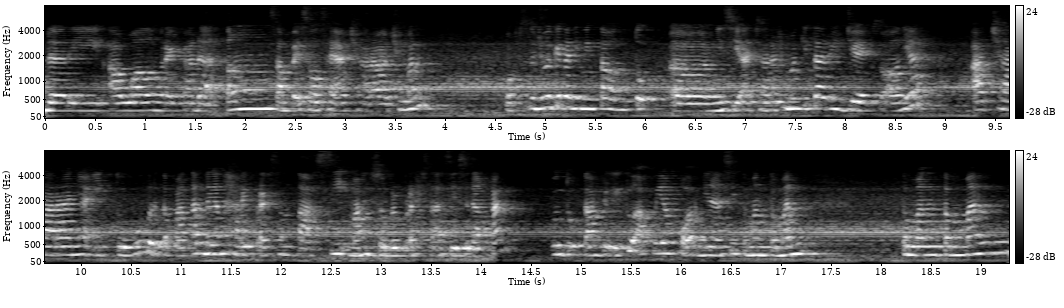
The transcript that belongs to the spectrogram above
dari awal mereka datang sampai selesai acara. Cuman waktu itu juga kita diminta untuk uh, ngisi acara. Cuma kita reject. Soalnya acaranya itu bertepatan dengan hari presentasi mahasiswa berprestasi. Sedangkan untuk tampil itu aku yang koordinasi teman-teman teman-teman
